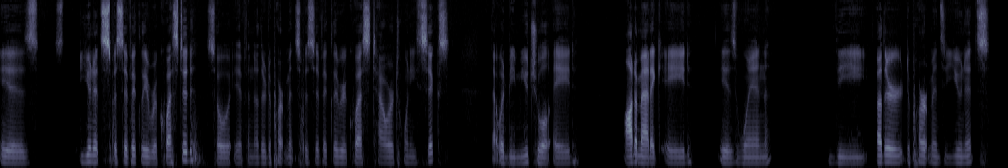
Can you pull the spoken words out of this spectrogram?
is units specifically requested. So if another department specifically requests Tower 26, that would be mutual aid. Automatic aid is when the other department's units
